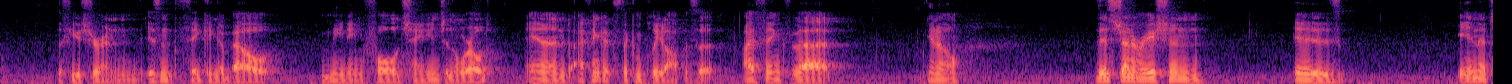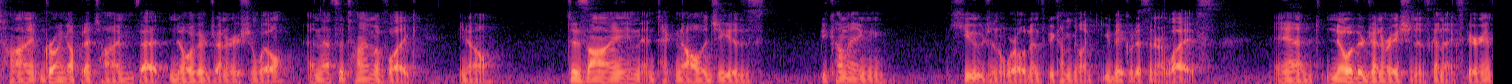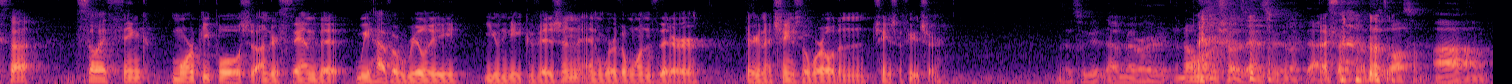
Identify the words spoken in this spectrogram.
the future and isn't thinking about meaningful change in the world. And I think it's the complete opposite. I think that, you know, this generation is in a time growing up in a time that no other generation will. And that's the time of like you know design and technology is becoming huge in the world and it's becoming like ubiquitous in our lives. And no other generation is going to experience that. So i think more people should understand that we have a really unique vision and we're the ones that are they're going to change the world and change the future That's a good. I've never heard it. No one on the show has answered it like that. So that's awesome. Um,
